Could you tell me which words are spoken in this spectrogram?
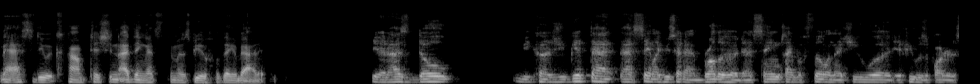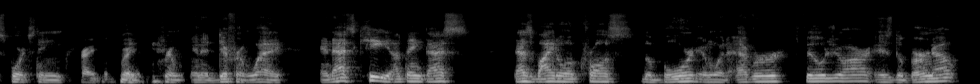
that has to do with competition, I think that's the most beautiful thing about it. Yeah, that's dope because you get that that same, like you said, that brotherhood, that same type of feeling that you would if you was a part of the sports team. Right. Right. In, different, in a different way. And that's key. I think that's that's vital across the board in whatever field you are is the burnout.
